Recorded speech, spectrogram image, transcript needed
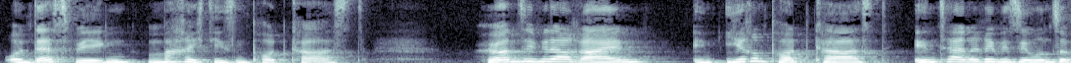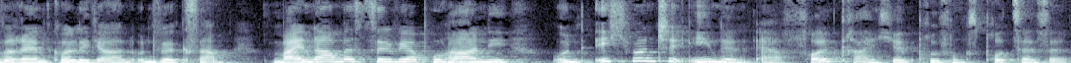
Und deswegen mache ich diesen Podcast. Hören Sie wieder rein in Ihren Podcast Interne Revision souverän, kollegial und wirksam. Mein Name ist Silvia Puhani und ich wünsche Ihnen erfolgreiche Prüfungsprozesse.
